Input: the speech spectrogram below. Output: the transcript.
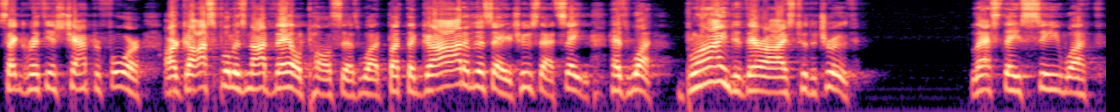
2 Corinthians chapter 4, our gospel is not veiled, Paul says what? But the God of this age, who's that? Satan, has what? Blinded their eyes to the truth. Lest they see what?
